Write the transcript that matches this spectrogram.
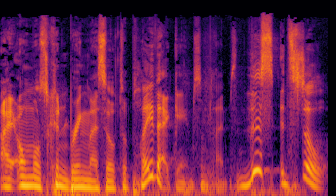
I almost couldn't bring myself to play that game sometimes. This it's still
